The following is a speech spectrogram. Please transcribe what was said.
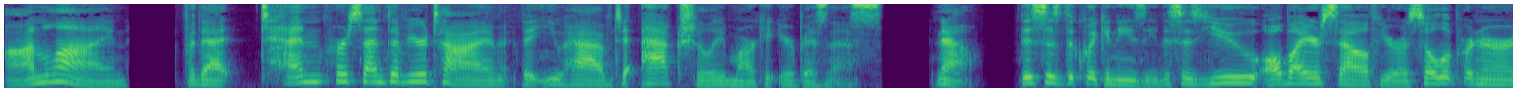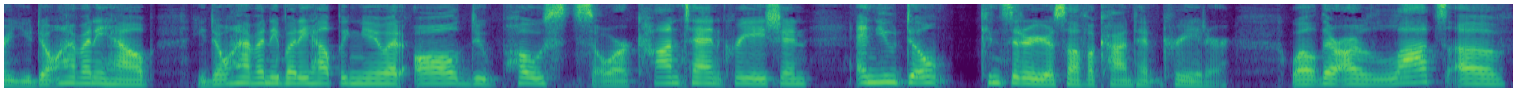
online for that 10% of your time that you have to actually market your business. Now, this is the quick and easy. This is you all by yourself. You're a solopreneur. You don't have any help. You don't have anybody helping you at all do posts or content creation, and you don't consider yourself a content creator. Well, there are lots of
